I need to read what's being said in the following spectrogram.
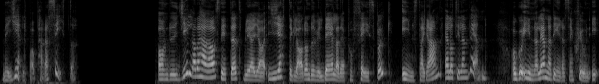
med hjälp av parasiter. Om du gillar det här avsnittet blir jag jätteglad om du vill dela det på Facebook, Instagram eller till en vän. Och gå in och lämna din recension i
